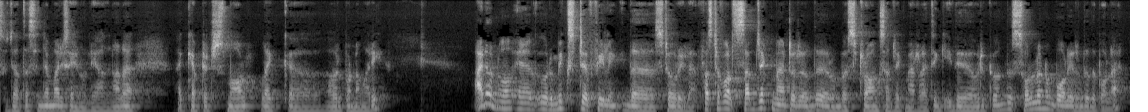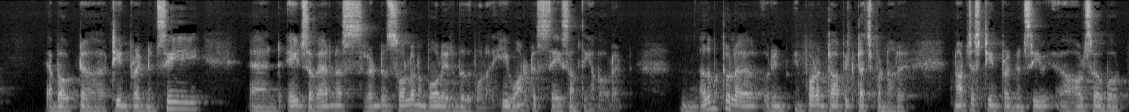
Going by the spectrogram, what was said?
சுஜாதா செஞ்ச மாதிரி செய்யணும் இல்லையா? அதனால் I kept it small like அவர் பண்ண மாதிரி. ஐ டோன்ட் நோ எனக்கு ஒரு மிக்ஸ்டு ஃபீலிங் இந்த ஸ்டோரியில் first of all subject matter வந்து ரொம்ப strong subject matter I think இது அவருக்கு வந்து சொல்லணும் போல் இருந்தது போல். About teen pregnancy and AIDS awareness ரெண்டும் சொல்லணும் போல் இருந்தது போல். He want to say something about it அது மட்டும் இல்லை ஒரு இம்பார்ட்டன்ட் டாபிக் டச் பண்ணார். Not just teen pregnancy also about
